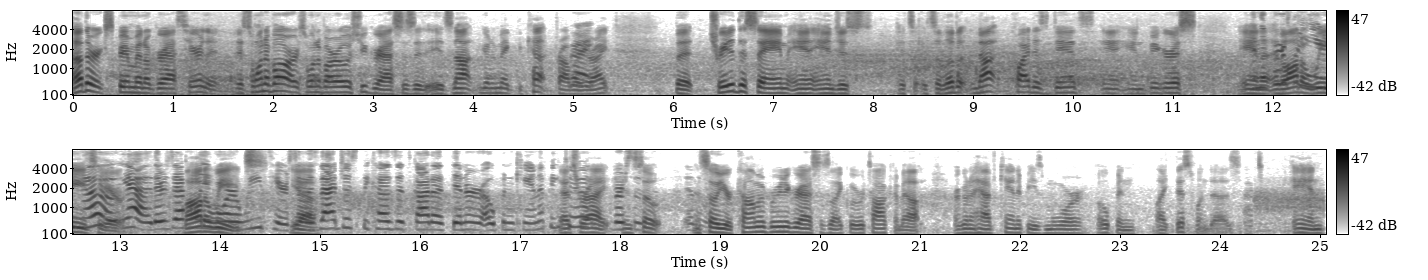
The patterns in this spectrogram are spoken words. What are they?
other experimental grass here that it's one of ours one of our OSU grasses it, it's not going to make the cut probably Right. right, but treated the same and, and just it's it's a little not quite as dense and, and vigorous and, the a, a lot of weeds know, here Yeah, there's Lot definitely of more weeds. weeds here. So Yeah. is that just because it's got a thinner open canopy That's to it right. And versus so, and so your common Bermuda grasses, like we were talking about, are going to have canopies more open, like this one does. And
